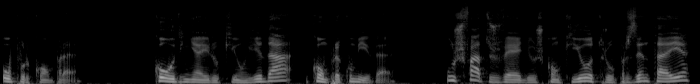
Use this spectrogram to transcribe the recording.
ou por compra. Com o dinheiro que um lhe dá, compra comida. Os fatos velhos com que outro o presenteia,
